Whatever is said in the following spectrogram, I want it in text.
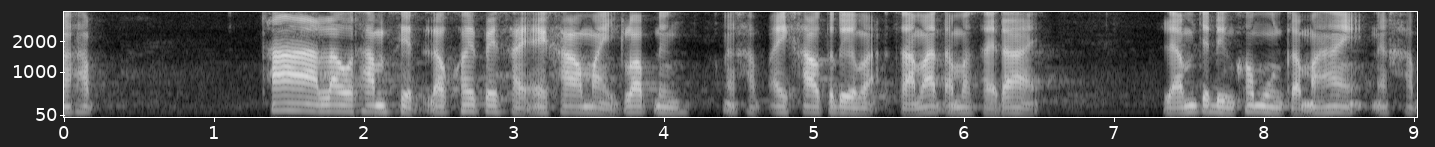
นะครับ ถ้าเราทำเสร็จแล้วค่อยไปใส่ iCloud ใหม่อีกรอบหนึ่งนะครับ iCloud ตัวเดิมอะสามารถเอามาใส่ได้ แล้วมันจะดึงข้อมูลกลับมาให้นะครับ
